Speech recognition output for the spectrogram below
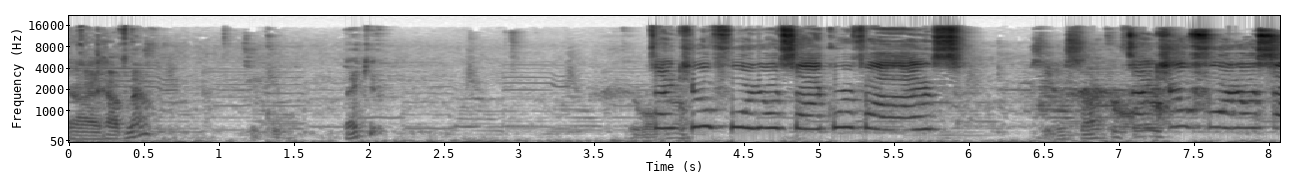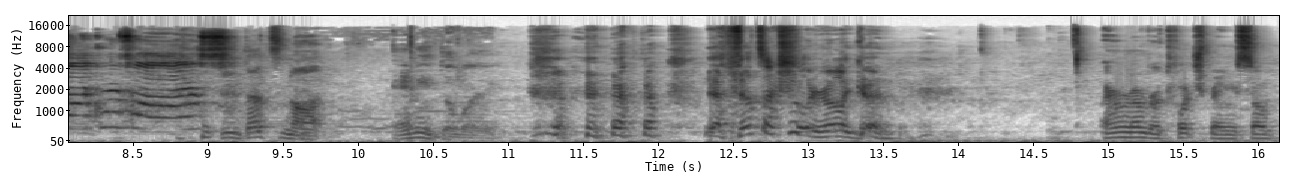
I have now. Okay, cool. Thank you. You're. Thank you for your sacrifice! Is it a sacrifice? Thank you for your sacrifice! Dude, that's not any delay. yeah, that's actually really good. I remember Twitch being so.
